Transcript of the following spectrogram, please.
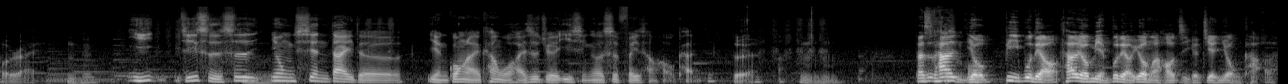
，All right，嗯哼，以即使是用现代的眼光来看，我还是觉得《异形二》是非常好看的。对，嗯哼，但是它有避不了，它有免不了用了好几个兼用卡了，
